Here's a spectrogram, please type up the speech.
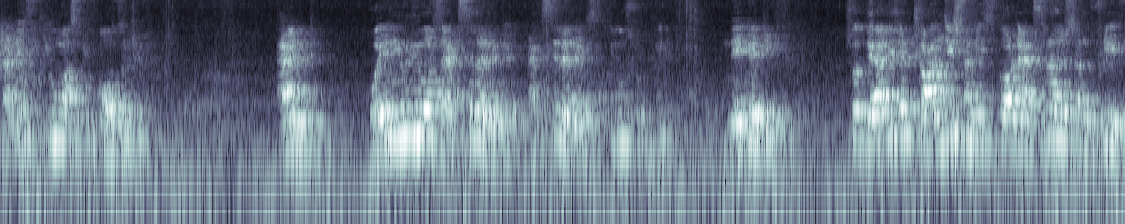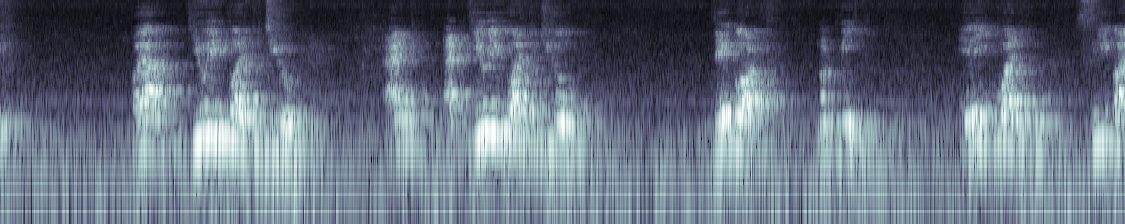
That is q must be positive. And when universe accelerated accelerates q should be negative. So there is a transition is called acceleration flip where q equal to 0 and at q equal to 0 they got not me a equal to c by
